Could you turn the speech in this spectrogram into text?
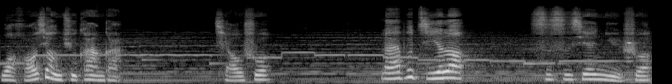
我好想去看看。乔说：“来不及了。”思思仙女说：“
